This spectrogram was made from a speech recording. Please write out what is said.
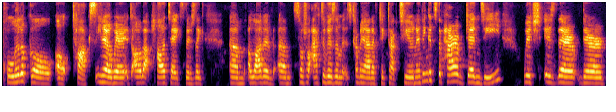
political alt talks. You know, where it's all about politics. There's like um, a lot of um, social activism is coming out of TikTok too, and I think it's the power of Gen Z, which is their their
